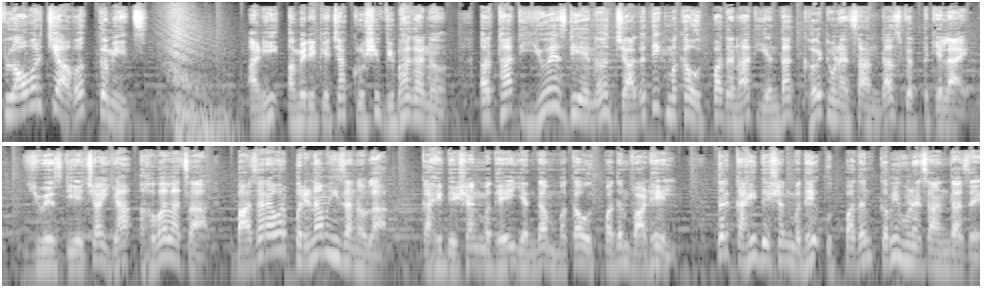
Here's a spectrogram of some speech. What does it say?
फ्लॉवरची आवक कमीच. आणि अमेरिकेच्या कृषी विभागानं अर्थात युएसडीएनं जागतिक मका उत्पादनात यंदा घट होण्याचा अंदाज व्यक्त केलाय. युएसडीएच्या या अहवालाचा बाजारावर परिणामही जाणवला. काही देशांमध्ये यंदा मका उत्पादन वाढेल तर काही देशांमध्ये उत्पादन कमी होण्याचा अंदाज आहे.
